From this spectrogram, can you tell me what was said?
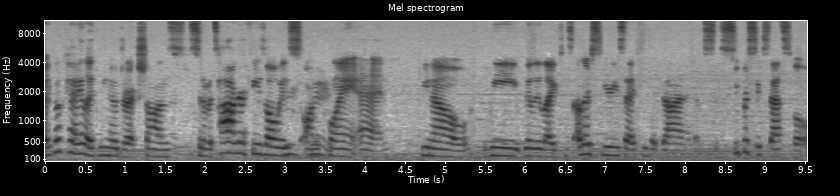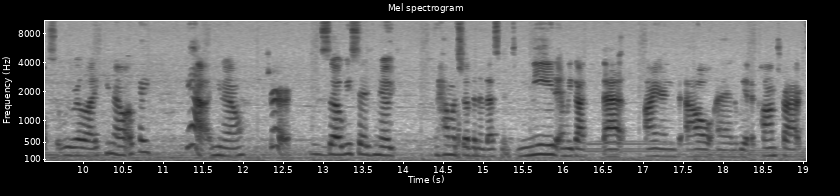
like, Okay, like we know Direct Sean's cinematography is always on Mhm. point and you know, we really liked his other series that he had done and it was super successful. So we were like, you know, okay, yeah, you know, sure. So we said, you know, how much of an investment do you need? And we got that ironed out and we had a contract.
